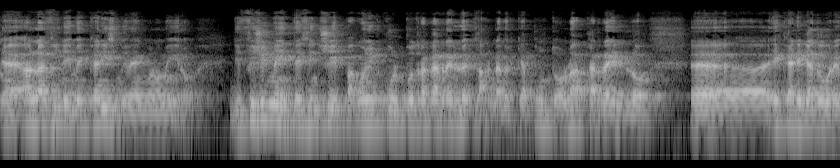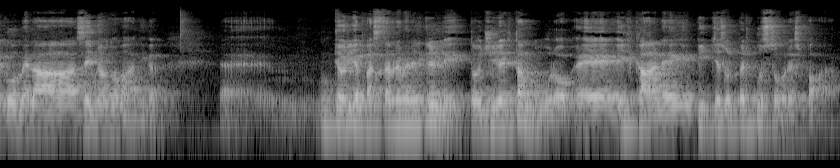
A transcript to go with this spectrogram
eh, alla fine i meccanismi vengono meno. Difficilmente si inceppa con il colpo tra carrello e canna perché appunto non ha carrello eh, e caricatore come la semiautomatica. Eh, in teoria basta premere il grilletto, gira il tamburo e il cane picchia sul percussore e spara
